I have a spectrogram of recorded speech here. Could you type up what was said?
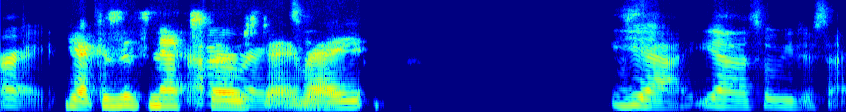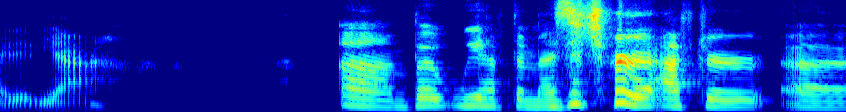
All right. Yeah, because it's next All right, Thursday, so- right? Yeah, yeah, that's what we decided. Yeah. Um, but we have to message her after uh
